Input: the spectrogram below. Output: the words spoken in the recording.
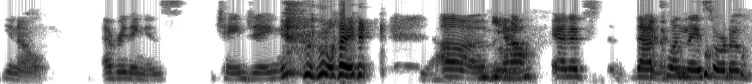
you know everything is changing like Yeah. um Yeah. and it's that's when they sort of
